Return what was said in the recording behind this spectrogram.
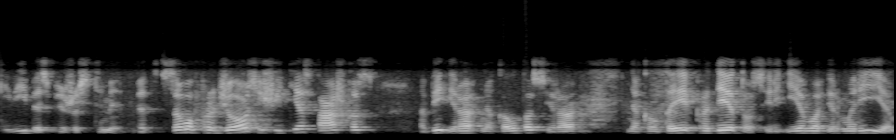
gyvybės priežastimi. Bet savo pradžios išeities taškas abi yra nekaltos, yra nekaltai pradėtos ir Jėva, ir Marija.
